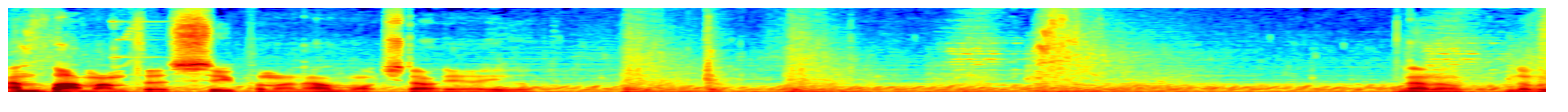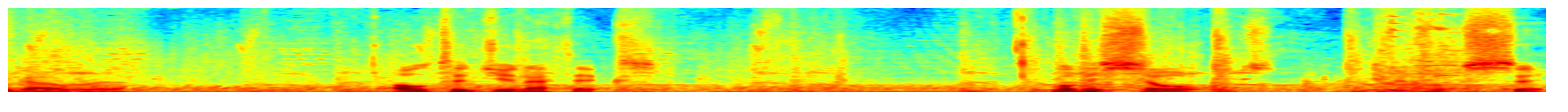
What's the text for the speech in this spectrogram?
I'm Batman for Superman, I haven't watched that yet either. No, no, another guy over here. Altered genetics. Love his swords. Looks sick.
